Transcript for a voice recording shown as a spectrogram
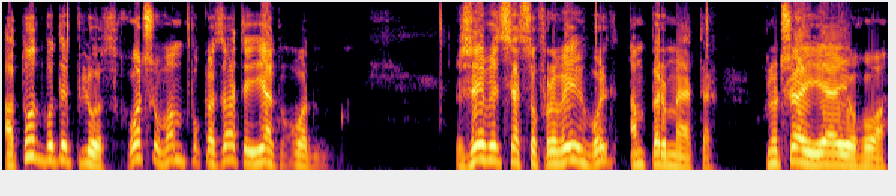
А тут буде плюс. Хочу вам показати, як от, живиться цифровий вольтамперметр. Включаю я його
